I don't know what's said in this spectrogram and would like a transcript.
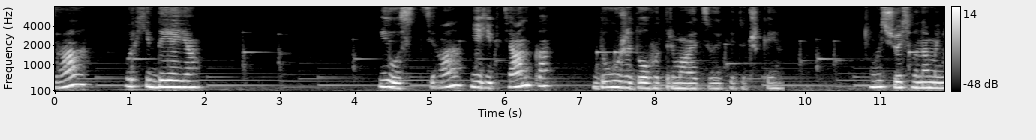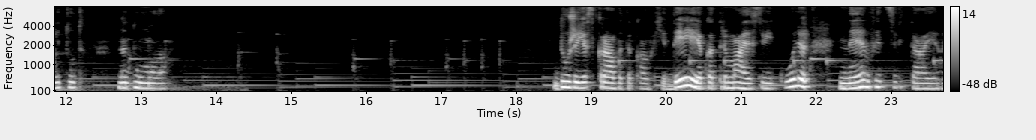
ця орхідея. І ось ця єгиптянка дуже довго тримає свої квіточки. Ось щось вона мені тут надумала. Дуже яскрава така орхідея, яка тримає свій колір, не вицвітає.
